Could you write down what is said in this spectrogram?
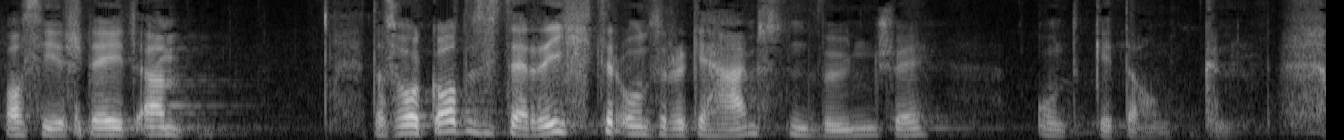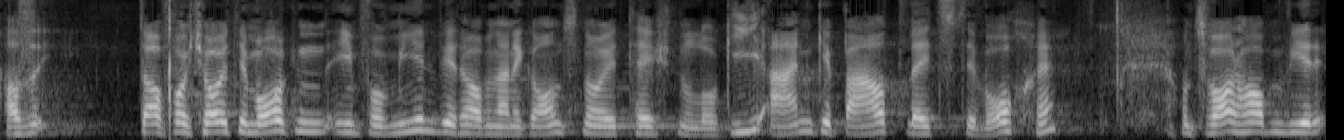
was hier steht. Ähm, das Wort Gottes ist der Richter unserer geheimsten Wünsche und Gedanken. Also, ich darf euch heute Morgen informieren, wir haben eine ganz neue Technologie eingebaut letzte Woche. Und zwar haben wir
